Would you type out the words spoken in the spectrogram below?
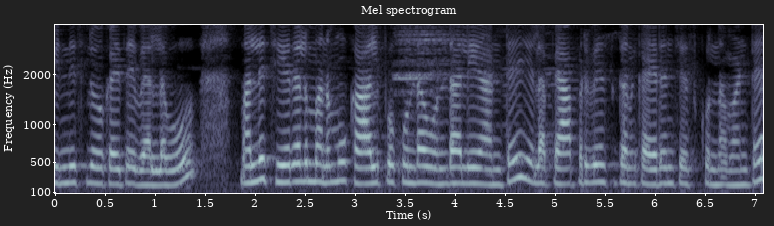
పిన్నిస్లోకి అయితే వెళ్ళవు. మళ్ళీ చీరలు మనము కాలిపోకుండా ఉండాలి అంటే ఇలా పేపర్ వేసి కనుక ఐరన్ చేసుకున్నామంటే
